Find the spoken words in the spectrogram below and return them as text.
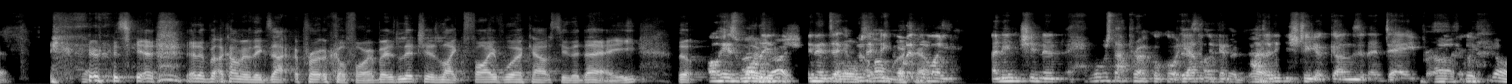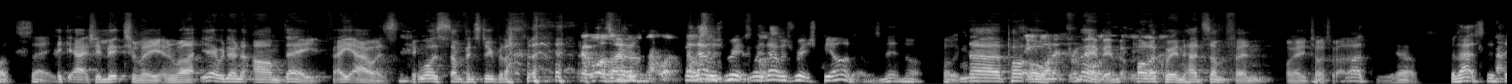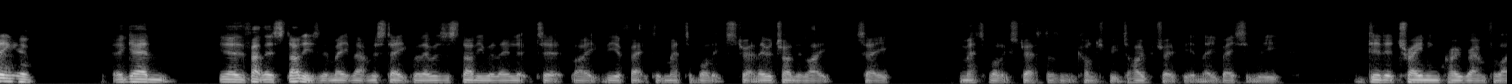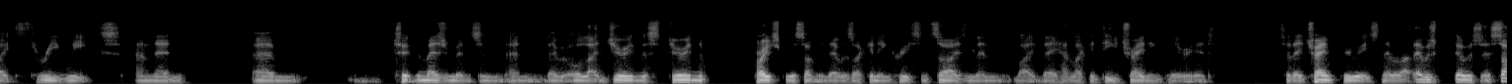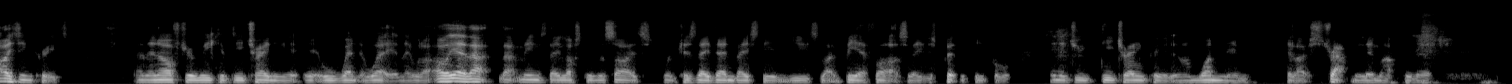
It was- yeah, yeah, but I can't remember the exact protocol for it, but it's literally like five workouts through the day. That Oh, his Oh, one right. in a day. Was it? He arm got it like an inch in a. What was that protocol called? He had like a, Yeah. had an inch to your guns in a day, bro. Oh, for God's sake. take it actually literally, and we're like, yeah, we're doing an arm day for eight hours. It was something stupid like that. it was. I remember that one. But that was in- Rich. Well, that was Rich Piana, wasn't it? Not Pollock. no, Pol- He oh, it it may have been, but Poliquin. Poliquin had something. Oh, well, he talked about that. Bloody hell. But that's the thing of again, you know the fact there's studies that make that mistake where there was a study where they looked at like the effect of metabolic stress they were trying to like say metabolic stress doesn't contribute to hypertrophy and they basically did a training program for like three weeks and then um took the measurements and and they were all like during this during the protocol or something there was like an increase in size and then like they had like a detraining period. So they trained three weeks and they were like there was there was a size increase and then after a week of detraining it, it all went away. And they were like oh yeah that that means they lost all the size because they then basically used like bfr so they just put the people in a detraining period. And on one limb they like strap the limb up with a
